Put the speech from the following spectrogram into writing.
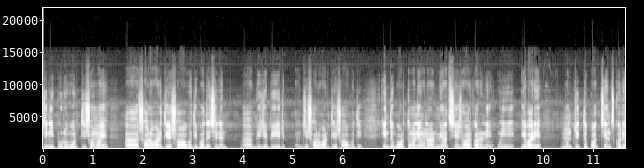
যিনি পূর্ববর্তী সময়ে সর্বভারতীয় সভাপতি পদে ছিলেন। বিজেপির যে সর্বভারতীয় সভাপতি। কিন্তু বর্তমানে ওনার মেয়াদ শেষ হওয়ার কারণে উনি এবারে মন্ত্রিত্ব পদ চেঞ্জ করে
